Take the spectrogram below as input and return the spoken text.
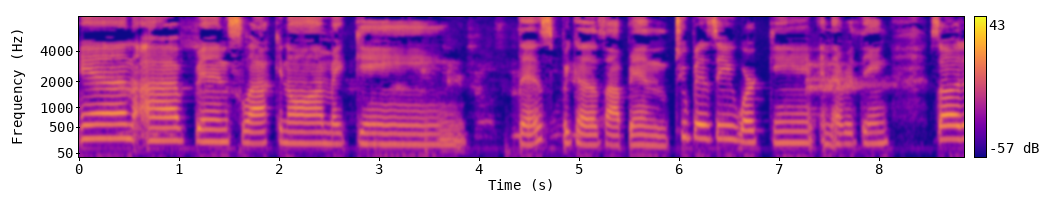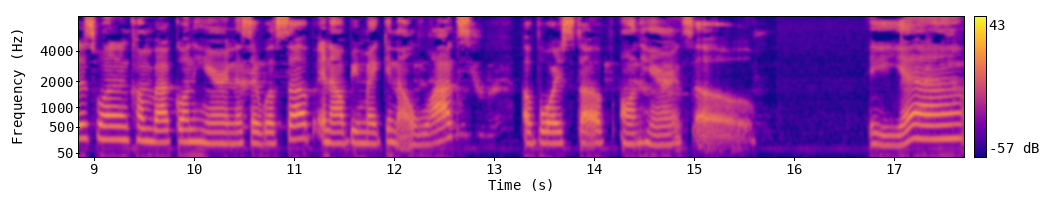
And I've been slacking on making this because I've been too busy working and everything. So I just want to come back on here and I say what's up, and I'll be making a lot of boy stuff on here. So yeah.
